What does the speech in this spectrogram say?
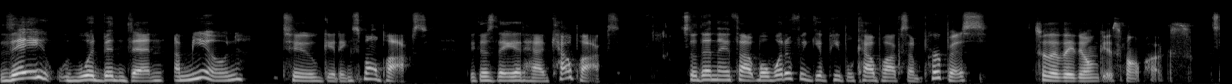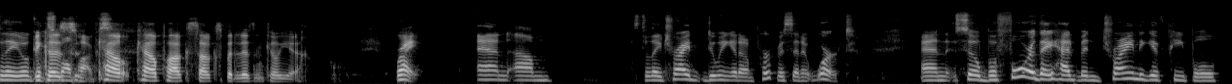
They would been then immune to getting smallpox because they had had cowpox. So then they thought, well, what if we give people cowpox on purpose so that they don't get smallpox. so they don't get Because smallpox? cow cowpox sucks, but it doesn't kill you. Right. And um, so they tried doing it on purpose and it worked. And so before they had been trying to give people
